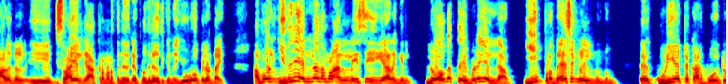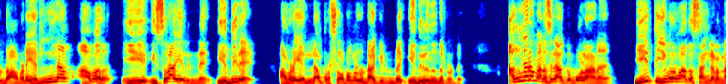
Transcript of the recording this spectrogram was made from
ആളുകൾ ഈ ഇസ്രായേലിന്റെ ആക്രമണത്തിനെതിരെ പ്രതിരോധിക്കുന്നത് യൂറോപ്പിലുണ്ടായി. അപ്പോൾ ഇതിനെയെല്ലാം നമ്മൾ അനലൈസ് ചെയ്യുകയാണെങ്കിൽ ലോകത്ത് എവിടെയെല്ലാം ഈ പ്രദേശങ്ങളിൽ നിന്നും കുടിയേറ്റക്കാർ പോയിട്ടുണ്ടോ അവിടെയെല്ലാം അവർ ഈ ഇസ്രായേലിന് എതിരെ അവിടെയെല്ലാം പ്രക്ഷോഭങ്ങൾ ഉണ്ടാക്കിയിട്ടുണ്ട് എതിര് നിന്നിട്ടുണ്ട്. അങ്ങനെ മനസ്സിലാക്കുമ്പോഴാണ് ഈ തീവ്രവാദ സംഘടന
